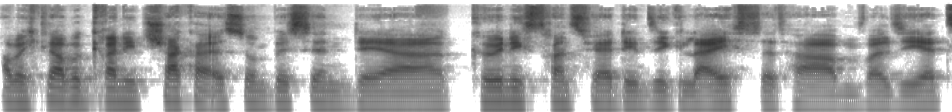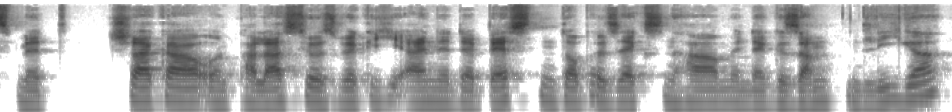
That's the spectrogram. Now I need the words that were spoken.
Aber ich glaube, Granit Xhaka ist so ein bisschen der Königstransfer, den sie geleistet haben, weil sie jetzt mit Xhaka und Palacios wirklich eine der besten Doppelsechsen haben in der gesamten Liga.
